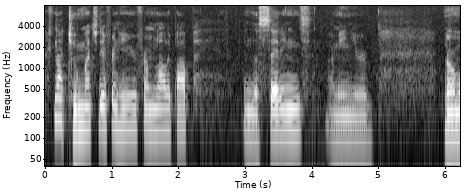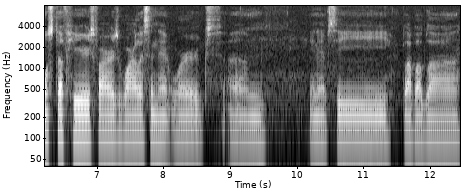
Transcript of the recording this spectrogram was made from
it's not too much different here from Lollipop in the settings. I mean your normal stuff here as far as wireless and networks, um, NFC, blah blah blah.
